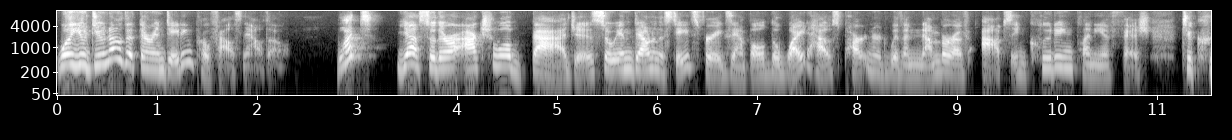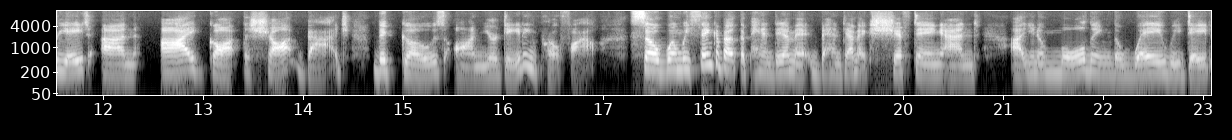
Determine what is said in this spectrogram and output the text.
Well, you do know that they're in dating profiles now, though. What? Yeah, so there are actual badges. So in down in the states, for example, the White House partnered with a number of apps, including Plenty of Fish, to create an "I got the shot" badge that goes on your dating profile. So when we think about the pandemic, pandemic shifting and uh, you know molding the way we date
